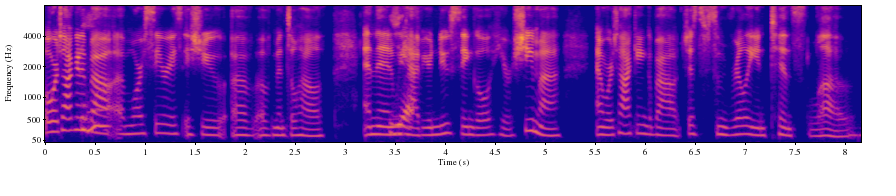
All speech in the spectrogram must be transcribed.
But we're talking mm-hmm. about a more serious issue of, of mental health. And then we have your new single, Hiroshima, and we're talking about just some really intense love.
